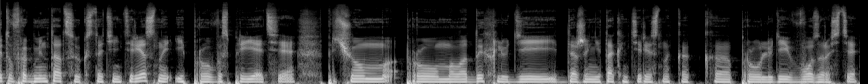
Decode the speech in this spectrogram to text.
эту фрагментацию, кстати, интересно, и про восприятие. Причем про молодых людей даже не так интересно, как э, про людей в возрасте.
